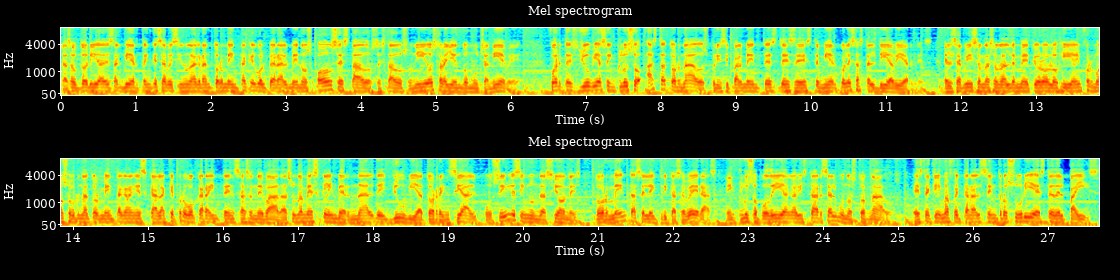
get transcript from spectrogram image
Las autoridades advierten que se avecina una gran tormenta que golpeará al menos 11 estados de Estados Unidos trayendo mucha nieve fuertes lluvias e incluso hasta tornados, principalmente desde este miércoles hasta el día viernes. El Servicio Nacional de Meteorología informó sobre una tormenta a gran escala que provocará intensas nevadas, una mezcla invernal de lluvia torrencial, posibles inundaciones, tormentas eléctricas severas e incluso podrían avistarse algunos tornados. Este clima afectará al centro sur y este del país.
